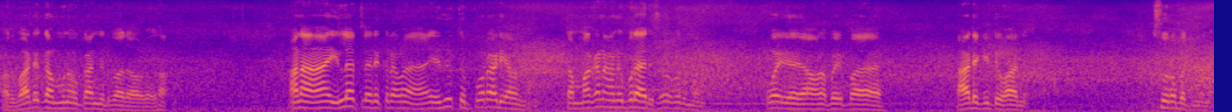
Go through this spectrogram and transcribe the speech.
அவர் பாட்டு கம்முன்னு உட்காந்துருப்பார் அவ்வளோதான் ஆனால் இல்லத்தில் இருக்கிறவன் எதிர்த்து போராடி ஆகணும். தன் மகனை அனுப்புகிறாரு சிவபெருமான். போய் அவனை போய் இப்போ அடக்கிட்டு வான்னு. சூரபத்மனை.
